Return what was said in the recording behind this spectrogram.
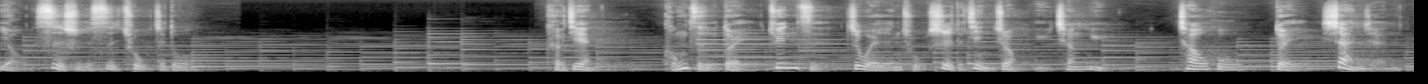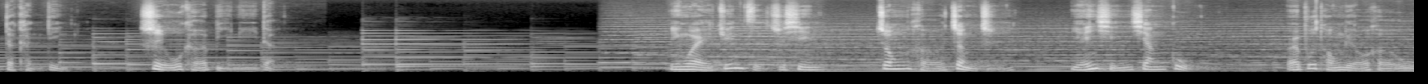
有四十四处之多。可见，孔子对君子之为人处事的敬重与称誉。超乎对善人的肯定，是无可比拟的。因为君子之心，中和正直，言行相顾，而不同流合污，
